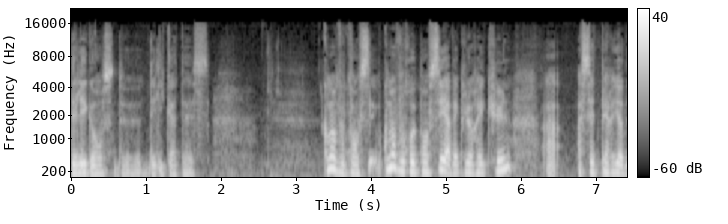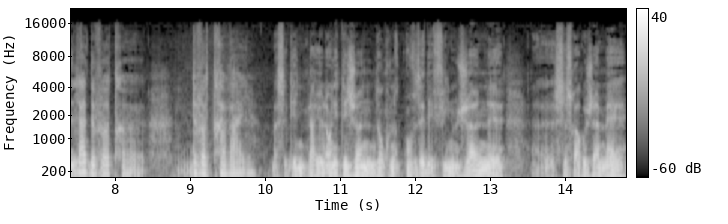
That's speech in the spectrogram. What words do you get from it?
d'élégance, de, délicatesse. Comment vous pensez, comment vous repensez avec le recul à, cette période-là de votre, de votre travail? Bah, C'était une période, on était jeunes, donc on, faisait des films jeunes. Euh, ce soir ou jamais,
